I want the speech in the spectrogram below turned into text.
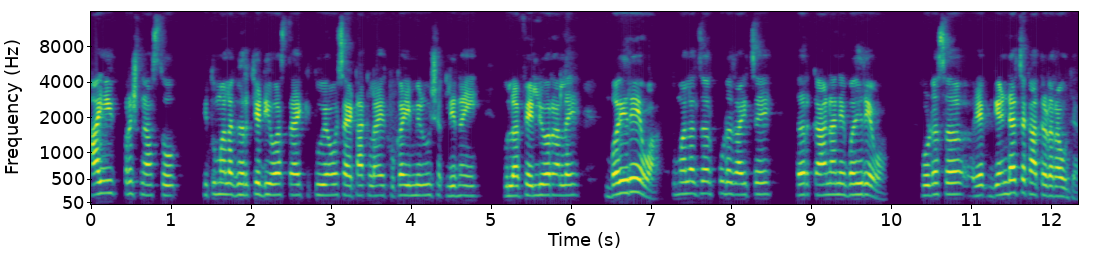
हा एक प्रश्न असतो की तुम्हाला घरचे डिवसताय की तू व्यवसाय टाकलाय तू काही मिळू शकली नाही तुला फेल्युअर आलंय बहिरे तुम्हाला जर पुढे जायचंय तर कानाने बहिरे व्हा थोडस एक गेंड्याचं कातड राहू द्या.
